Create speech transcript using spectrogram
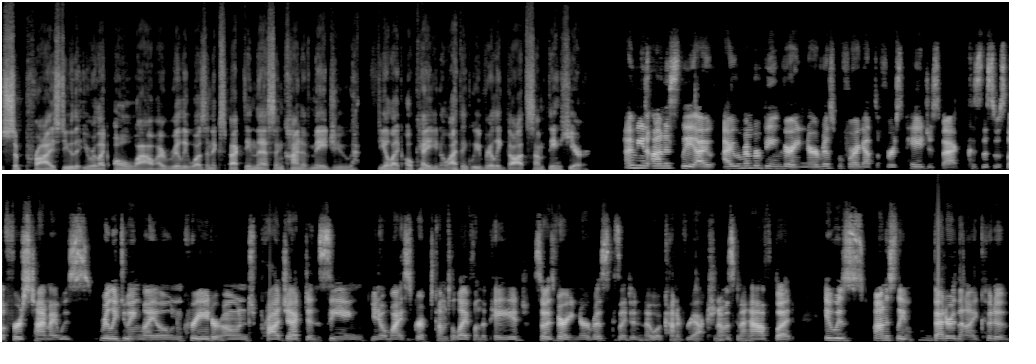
surprised you that you were like, oh, wow, I really wasn't expecting this and kind of made you feel like, okay, you know, I think we've really got something here? I mean, honestly, I, I remember being very nervous before I got the first pages back because this was the first time I was really doing my own creator owned project and seeing, you know, my script come to life on the page. So I was very nervous because I didn't know what kind of reaction I was going to have. But it was honestly better than I could have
